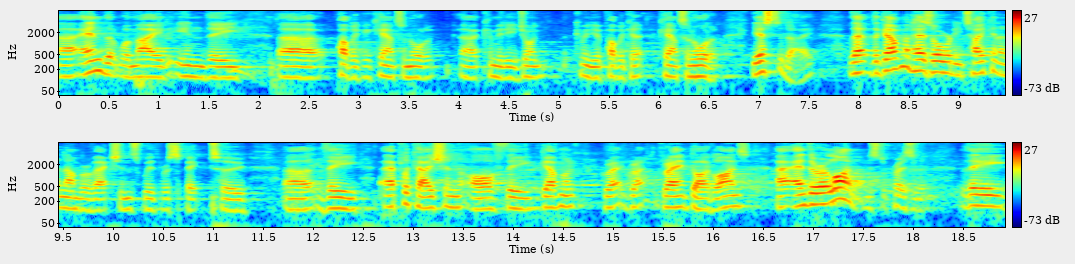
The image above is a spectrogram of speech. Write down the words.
uh, and that were made in the uh, Public Accounts and Audit uh, Committee, Joint Committee of Public Accounts and Audit yesterday, that the government has already taken a number of actions with respect to the application of the government grant guidelines uh, and their alignment, Mr President. The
